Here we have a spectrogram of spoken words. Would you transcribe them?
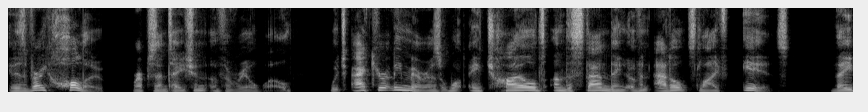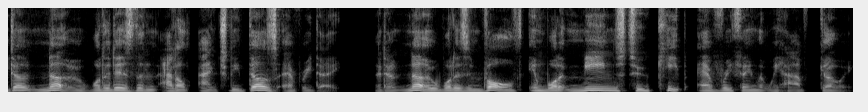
It is a very hollow representation of the real world, which accurately mirrors what a child's understanding of an adult's life is. They don't know what it is that an adult actually does every day. They don't know what is involved in what it means to keep everything that we have going.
